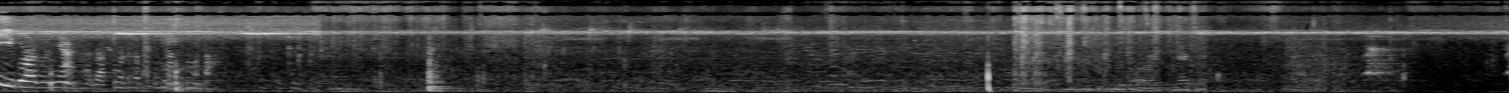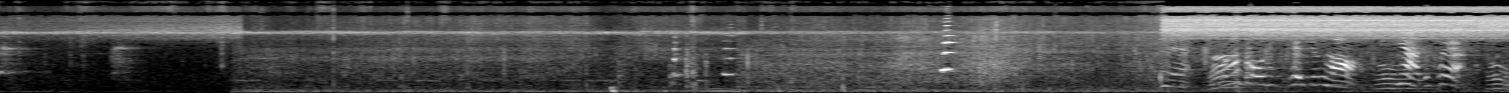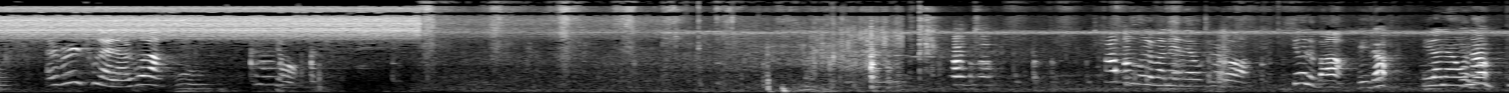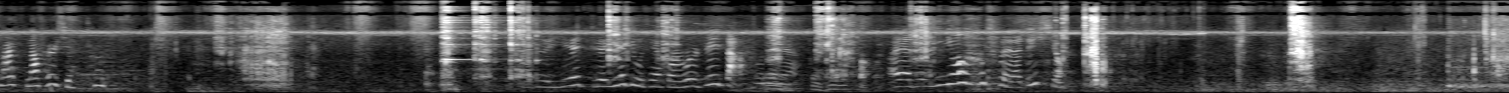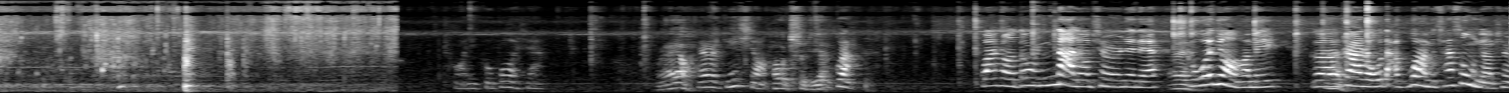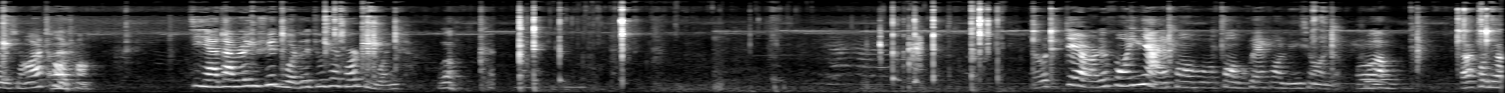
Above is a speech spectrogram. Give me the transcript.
一管都粘上了，说这个土面这么大。哎，光包子不开心啊，面子快。哎，味儿出来了是吧？嗯，香。差不多了吧，奶奶，我看着，行了吧？对着。对了，那我拿拿拿盆去。这野这个野韭菜花味儿真大，是不奶奶？哎呀，这一咬出来了，真香。尝一口保鲜。哎呀，哎，真香，好吃的。管，管上，等会儿你拿两瓶，奶奶给我娘他们，搁转着我大姑他们全送两瓶去，俺尝尝。今年咱们这雨水多，这个韭菜花多，你看。我。我这样的放一年也放不放不坏，放冰箱里，是吧？咱过年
